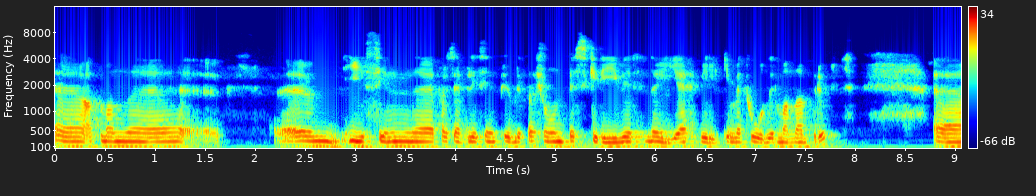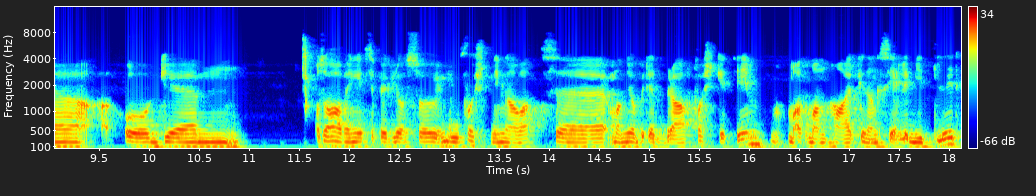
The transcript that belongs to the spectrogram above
Uh, at man um, i sin, for i sin publikasjon beskriver nøye hvilke metoder man har brukt. Og og så avhenger selvfølgelig også god forskning av at man jobber i et bra forskerteam, at man har finansielle midler,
